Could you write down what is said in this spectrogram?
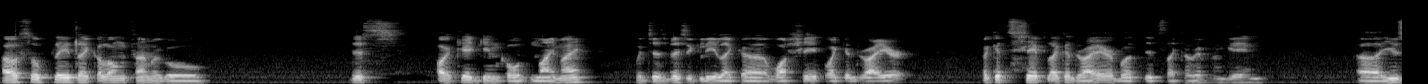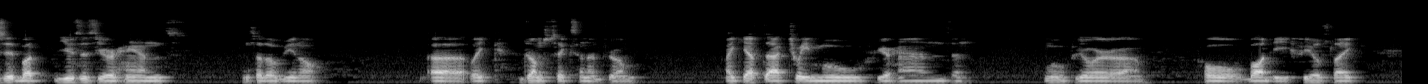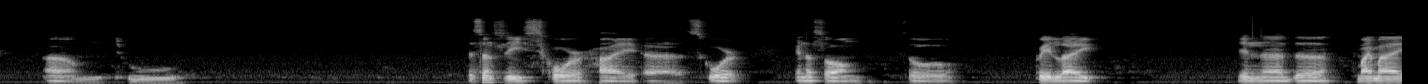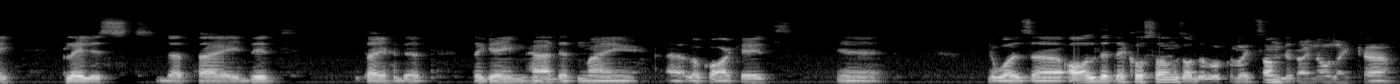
I also played like a long time ago this arcade game called maimai, which is basically like a wash shape, like a dryer. Like it's shaped like a dryer, but it's like a rhythm game. Uh, use it, but uses your hands instead of you know, uh, like drumsticks and a drum. Like you have to actually move your hands and move your uh, whole body. Feels like um, to essentially score high uh, score in a song. So pretty like in uh, the maimai playlist that I did that I, that the game had at my uh, local arcades. Uh, it was uh, all the deco songs, all the Vocaloid songs that I know, like uh,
